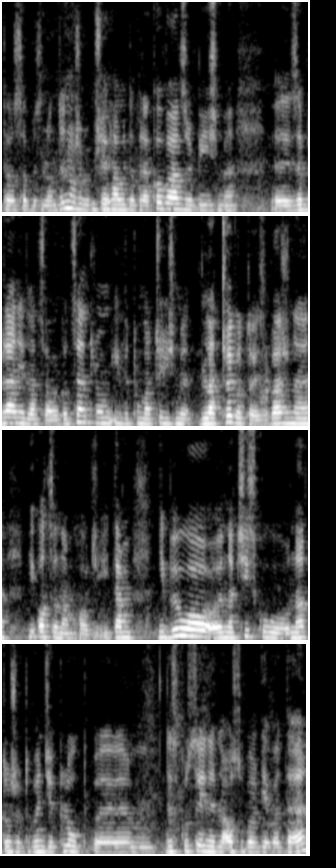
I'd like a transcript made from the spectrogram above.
te osoby z Londynu, żeby przyjechały do Krakowa, zrobiliśmy zebranie dla całego centrum i wytłumaczyliśmy, dlaczego to jest ważne i o co nam chodzi. I tam nie było y, nacisku na to, że to będzie klub dyskusyjny dla osób LGBT,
